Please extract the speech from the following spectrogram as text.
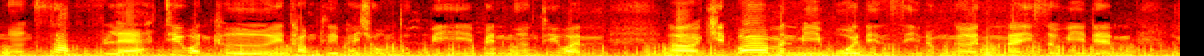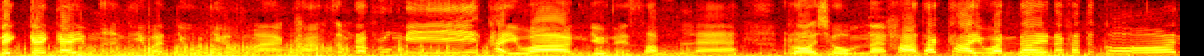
เมืองซับและที่วันเคยทำคลิปให้ชมทุกปี เป็นเมืองที่วันคิดว่ามันมีบัวดินสีน้ำเงินในสวีเดนเล็กใกล้ๆเมืองที่วันอยู่เยอะมากค่ะสำหรับพรุ่งนี้ใครว่างอยู่ในสับและรอชมนะคะ ทักทายวันได้นะคะทุกคน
